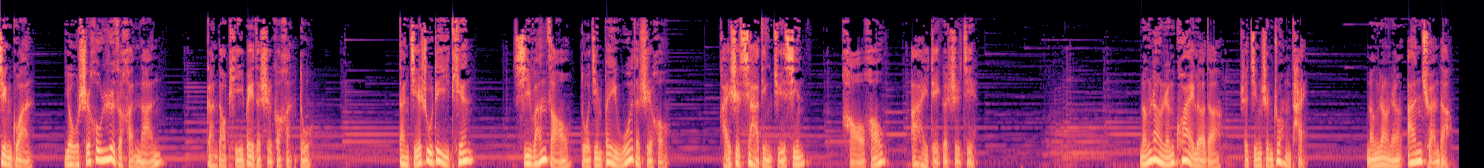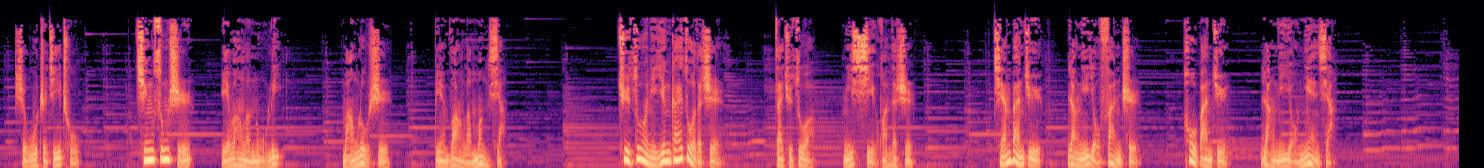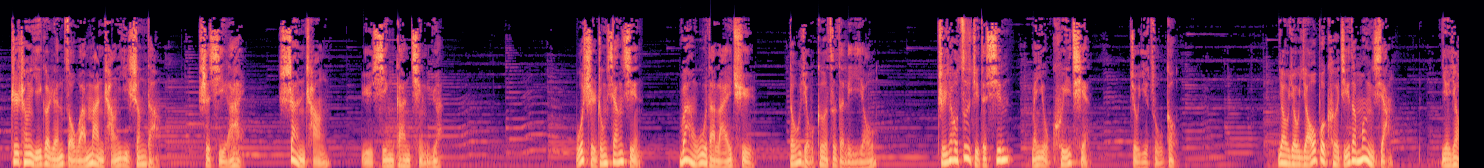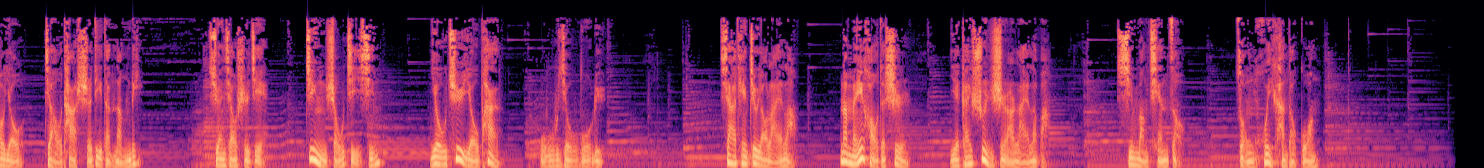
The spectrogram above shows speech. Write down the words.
尽管有时候日子很难，感到疲惫的时刻很多，但结束这一天，洗完澡躲进被窝的时候，还是下定决心，好好爱这个世界。能让人快乐的是精神状态，能让人安全的是物质基础。轻松时，别忘了努力；忙碌时，别忘了梦想。去做你应该做的事，再去做你喜欢的事。前半句让你有饭吃，后半句让你有念想。支撑一个人走完漫长一生的。是喜爱、擅长与心甘情愿。我始终相信，万物的来去都有各自的理由，只要自己的心没有亏欠，就已足够。要有遥不可及的梦想，也要有脚踏实地的能力。喧嚣世界，静守己心，有去有盼，无忧无虑。夏天就要来了，那美好的事，也该顺势而来了吧。心往前走，总会看到光。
